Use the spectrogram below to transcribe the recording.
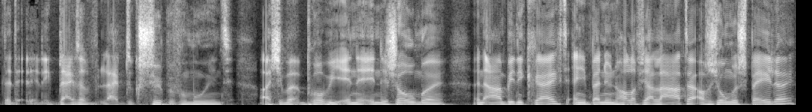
dat- Ik blijf dat blijft natuurlijk super vermoeiend. Als je bij Brobby in de, in de zomer een aanbieding krijgt en je bent nu een half jaar later als jonge speler en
